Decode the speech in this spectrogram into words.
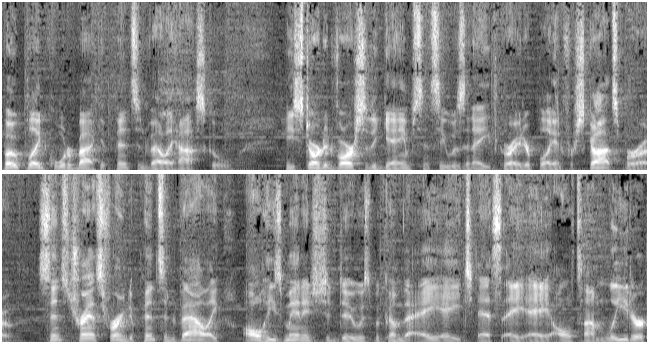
Bo played quarterback at Pinson Valley High School. He started varsity games since he was an eighth grader playing for Scottsboro. Since transferring to Pinson Valley, all he's managed to do is become the AHSAA all time leader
